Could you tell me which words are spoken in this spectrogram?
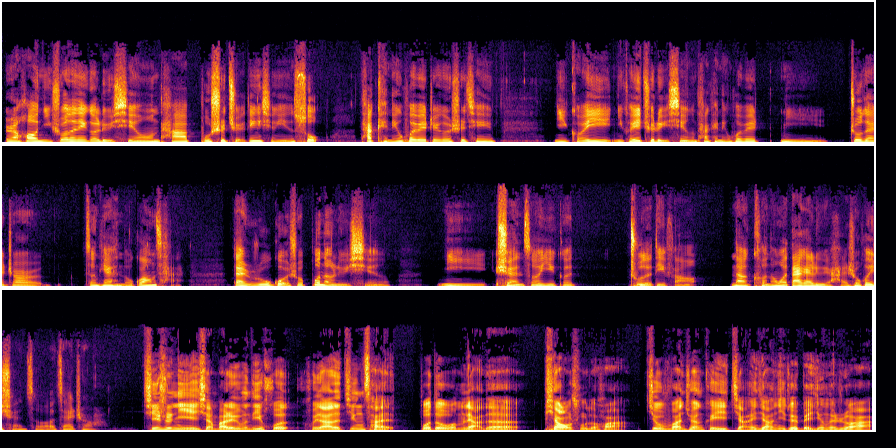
然后你说的那个旅行，它不是决定性因素，它肯定会为这个事情，你可以你可以去旅行，它肯定会为你住在这儿增添很多光彩。但如果说不能旅行，你选择一个住的地方，那可能我大概率还是会选择在这儿。其实你想把这个问题回回答的精彩，博得我们俩的票数的话，就完全可以讲一讲你对北京的热爱。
